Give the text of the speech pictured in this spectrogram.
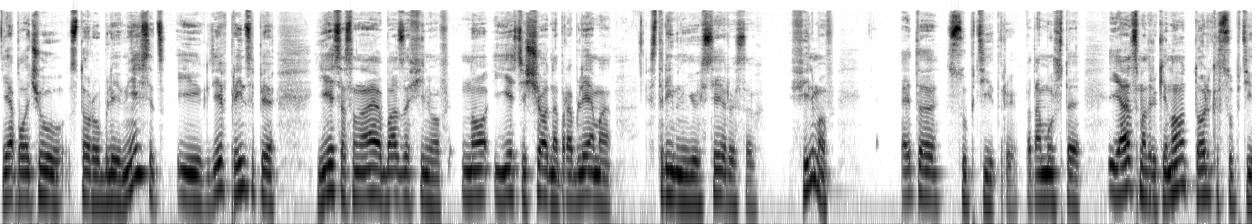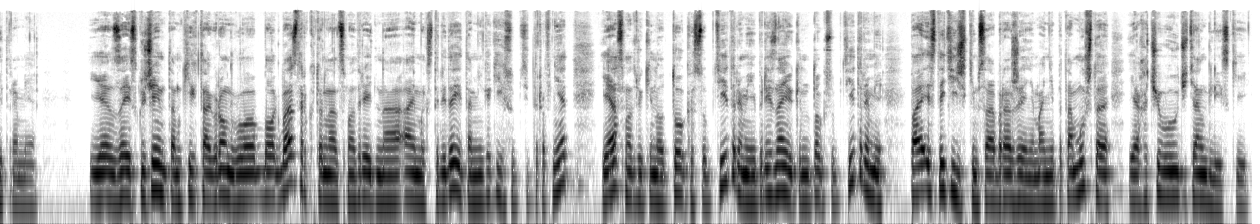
я плачу 100 рублей в месяц, и где, в принципе, есть основная база фильмов. Но есть еще одна проблема стриминговых сервисов фильмов — это субтитры. Потому что я смотрю кино только с субтитрами. Я, за исключением там каких-то огромных бло- блокбастеров, которые надо смотреть на IMAX 3D, и там никаких субтитров нет, я смотрю кино только субтитрами и признаю кино только субтитрами по эстетическим соображениям, а не потому, что я хочу выучить английский.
